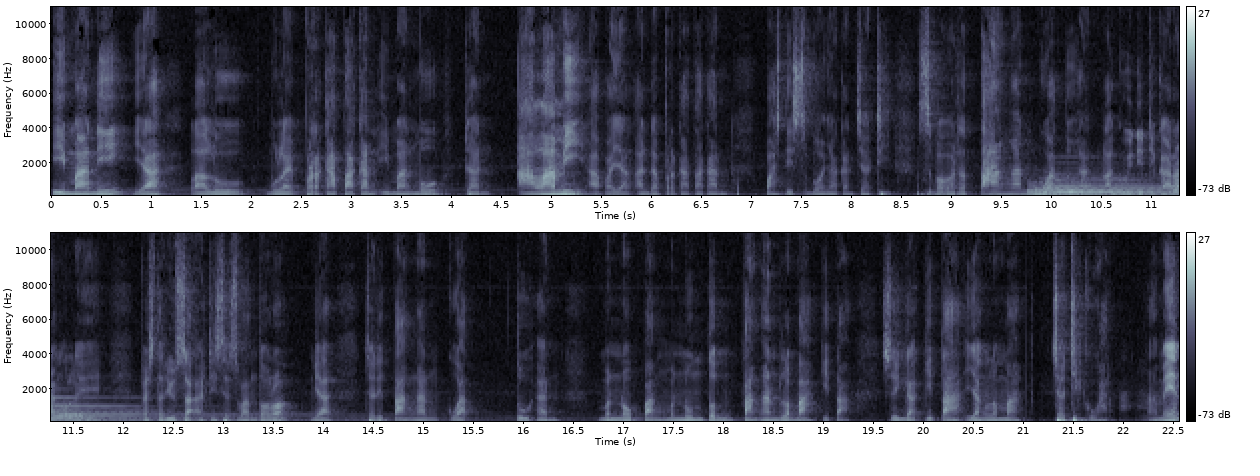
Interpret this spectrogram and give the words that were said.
Imani ya, lalu mulai perkatakan imanmu dan alami apa yang Anda perkatakan. Pasti semuanya akan jadi. Sebab ada tangan kuat Tuhan. Lagu ini dikarang oleh Pastor Yusa Adi Seswantoro ya. Jadi tangan kuat Tuhan menopang, menuntun tangan lemah kita sehingga kita yang lemah jadi kuat. Amin.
